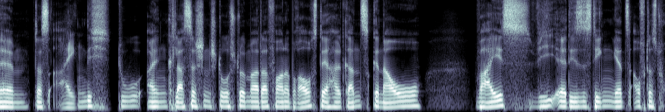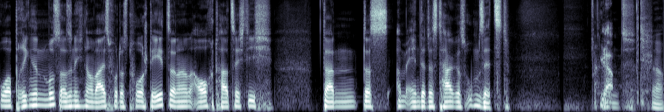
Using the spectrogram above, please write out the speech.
ähm, dass eigentlich du einen klassischen Stoßstürmer da vorne brauchst, der halt ganz genau weiß, wie er dieses Ding jetzt auf das Tor bringen muss. Also nicht nur weiß, wo das Tor steht, sondern auch tatsächlich dann das am Ende des Tages umsetzt. Ja. Und, ja.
